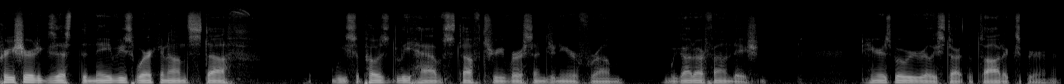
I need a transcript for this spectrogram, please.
Pretty sure it exists. The Navy's working on stuff. We supposedly have stuff to reverse engineer from. We got our foundation. Here's where we really start the thought experiment.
